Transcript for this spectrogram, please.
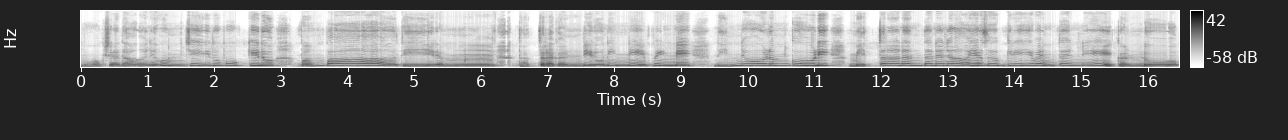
മോക്ഷദാനവും ചെയ്തു പൊക്കിതു പമ്പാതീരം. തത്ര കണ്ടിതു നിന്നെ പിന്നെ നിന്നോടും കൂടി. മിത്രനന്ദനായ സുഗ്രീവൻ തന്നെ കണ്ടു.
